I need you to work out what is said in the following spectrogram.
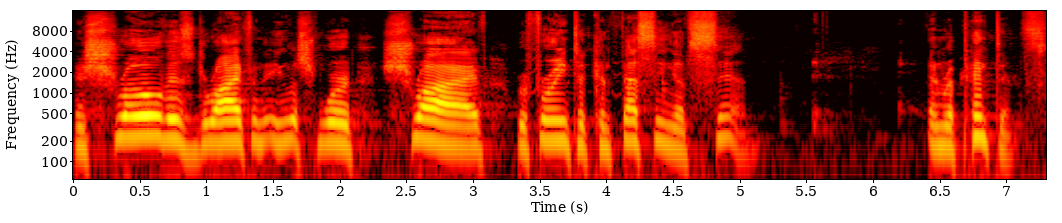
And Shrove is derived from the English word shrive, referring to confessing of sin and repentance.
